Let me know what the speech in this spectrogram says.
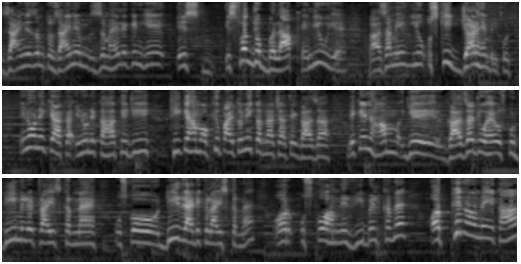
जाइनिज़म तो जाइनिज़म है, लेकिन ये इस इस वक्त जो बला फैली हुई है गाज़ा में, ये उसकी जड़ है बिल्कुल। इन्होंने क्या कहा? इन्होंने कहा कि जी, ठीक है, हम ऑक्यूपाई तो नहीं करना चाहते गाज़ा, लेकिन हम ये गाज़ा जो है, उसको डीमिलिटराइज करना है, उसको डी रेडिकलाइज करना है, और उसको हमने रीबिल्ड करना है। और फिर उन्होंने ये कहा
